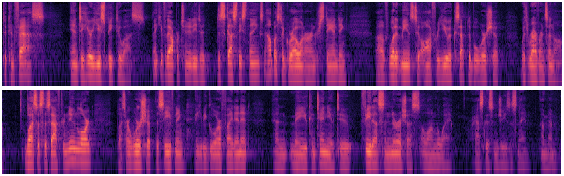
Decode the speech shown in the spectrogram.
to confess, and to hear you speak to us. Thank you for the opportunity to discuss these things and help us to grow in our understanding of what it means to offer you acceptable worship with reverence and awe. Bless us this afternoon, Lord. Bless our worship this evening. May you be glorified in it, and may you continue to feed us and nourish us along the way. I ask this in Jesus' name. Amen.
